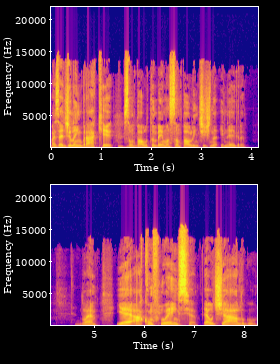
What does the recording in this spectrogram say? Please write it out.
Mas é de lembrar que uhum. São Paulo também é uma São Paulo indígena e negra. Não é? E é a confluência, é o diálogo,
